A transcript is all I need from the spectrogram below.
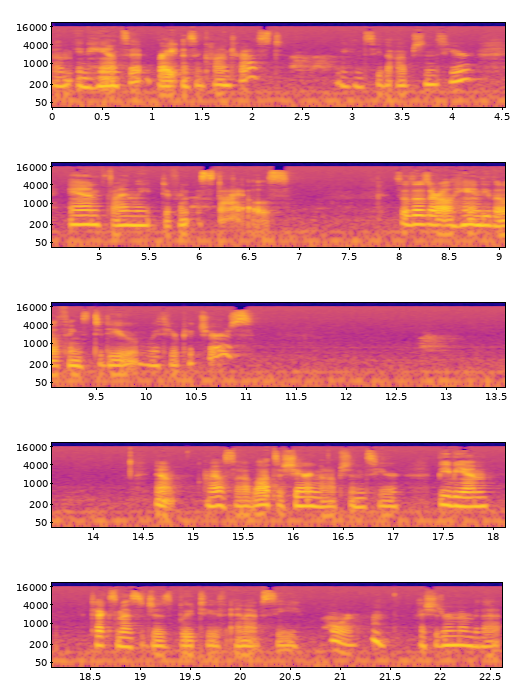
um, enhance it, brightness and contrast. You can see the options here. And finally, different styles. So those are all handy little things to do with your pictures. Now, I also have lots of sharing options here. BBM, text messages, Bluetooth, NFC, or, hmm, I should remember that.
